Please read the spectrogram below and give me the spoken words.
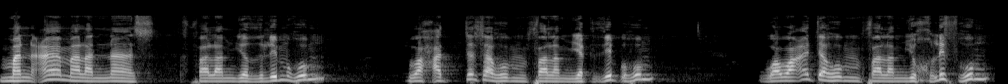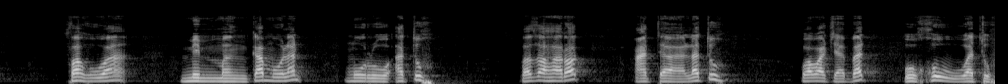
man amalan nas falam yadhlimhum wa haddathahum falam yakdzibhum wa wa'adahum falam yukhlifhum fahuwa mimman kamulat muru'atuh wa zaharat adalatuh wa wajabat ukhuwatuh.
